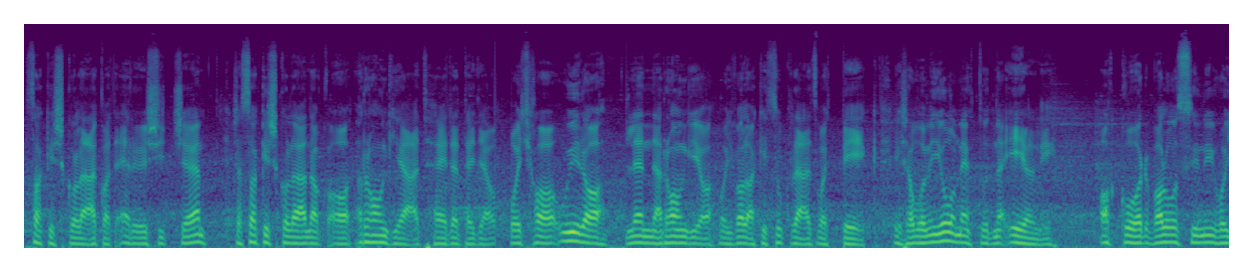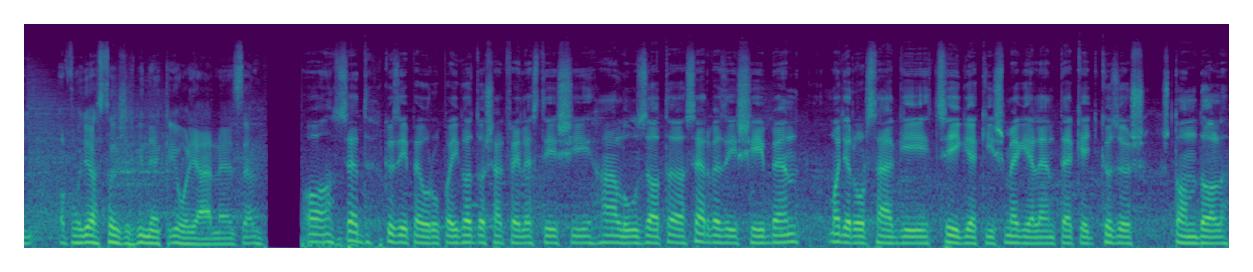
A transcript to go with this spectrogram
szakiskolákat erősítse, és a szakiskolának a rangját helyre tegye. Hogyha újra lenne rangja, hogy valaki cukrász vagy pék, és abból mi jól meg tudna élni, akkor valószínű, hogy a fogyasztó is mindenki jól járna ezzel. A SZED közép-európai gazdaságfejlesztési hálózat szervezésében magyarországi cégek is megjelentek egy közös standal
